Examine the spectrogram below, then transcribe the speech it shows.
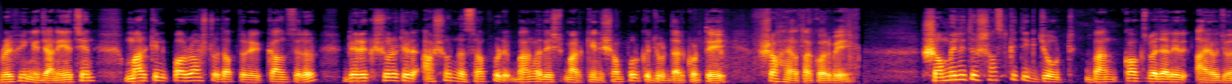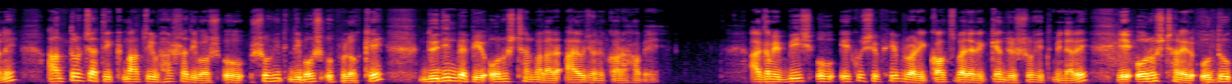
ব্রিফিংয়ে জানিয়েছেন, মার্কিন পররাষ্ট্র দপ্তরের কাউন্সিলর ডেরেক শুলেটের আসন্ন সফর বাংলাদেশ মার্কিন সম্পর্ক জোরদার করতে সহায়তা করবে। সম্মিলিত সাংস্কৃতিক জোট বাং কক্সবাজারের আয়োজনে আন্তর্জাতিক মাতৃভাষা দিবস ও শহীদ দিবস উপলক্ষে দুই দিনব্যাপী অনুষ্ঠানমালার আয়োজন করা হবে। আগামী বিশ ও একুশে ফেব্রুয়ারি কক্সবাজারের কেন্দ্রীয় শহীদ মিনারে এই অনুষ্ঠানের উদ্যোগ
